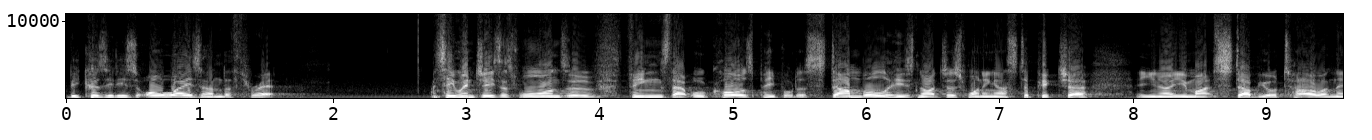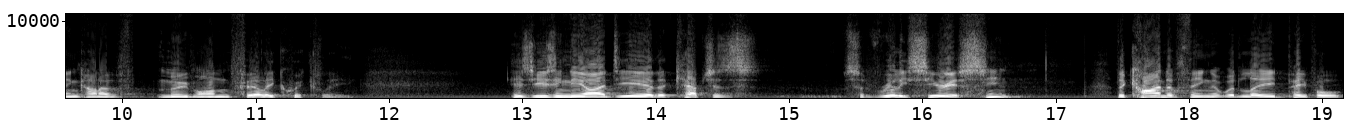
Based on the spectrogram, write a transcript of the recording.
because it is always under threat. See, when Jesus warns of things that will cause people to stumble, he's not just wanting us to picture, you know, you might stub your toe and then kind of move on fairly quickly. He's using the idea that captures sort of really serious sin, the kind of thing that would lead people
